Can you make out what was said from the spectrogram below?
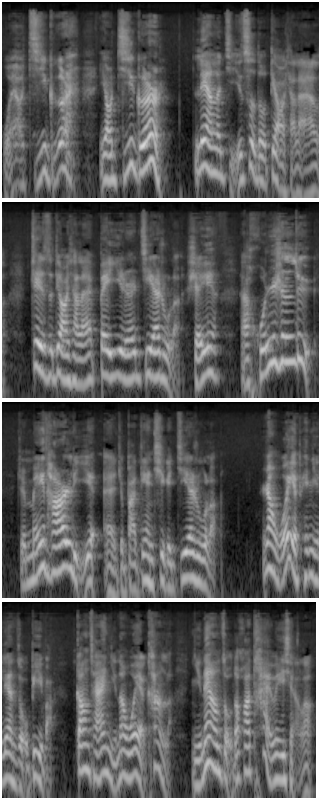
我要及格，要及格！”练了几次都掉下来了，这次掉下来被一人接住了，谁呀？哎，浑身绿，这梅塔尔里，哎，就把电器给接住了。让我也陪你练走臂吧。刚才你那我也看了，你那样走的话太危险了。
